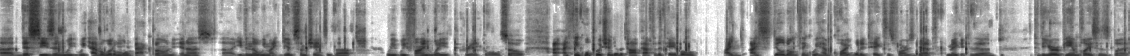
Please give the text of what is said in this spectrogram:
Uh, this season, we we have a little more backbone in us, uh, even though we might give some chances up. We, we find ways to create goals. So I, I think we'll push into the top half of the table. I, I still don't think we have quite what it takes as far as depth to make it to the to the European places, but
